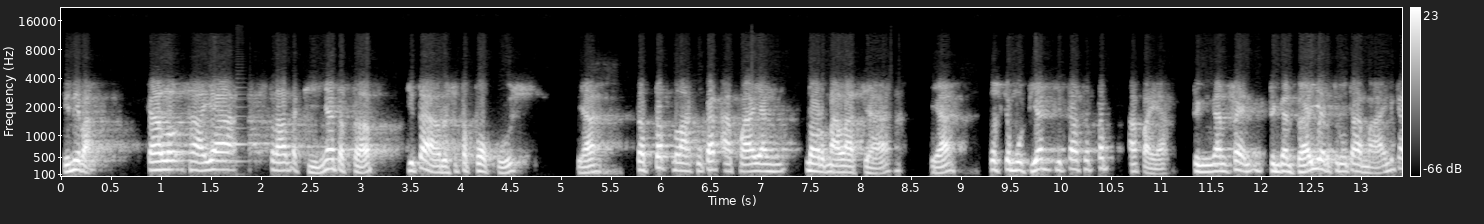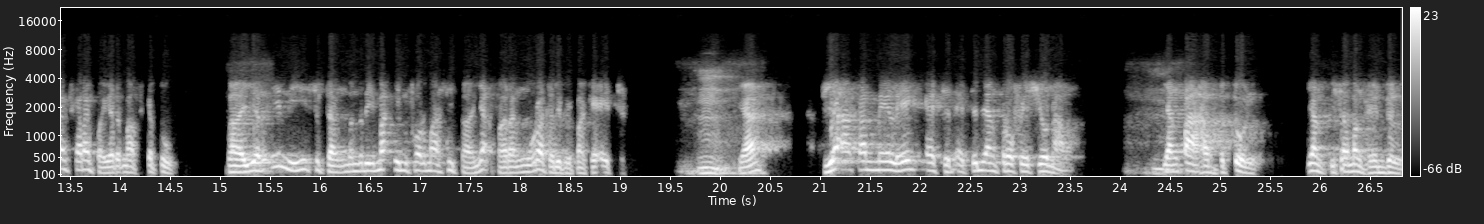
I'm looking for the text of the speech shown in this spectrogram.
Ini Pak, kalau saya strateginya tetap kita harus tetap fokus, ya, tetap melakukan apa yang normal aja, ya. Terus kemudian kita tetap apa ya dengan dengan buyer terutama ini kan sekarang buyer market tuh. Buyer ini sedang menerima informasi banyak barang murah dari berbagai agent. Hmm. Ya, dia akan milih agent-agent yang profesional, hmm. yang paham betul, yang bisa menghandle.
